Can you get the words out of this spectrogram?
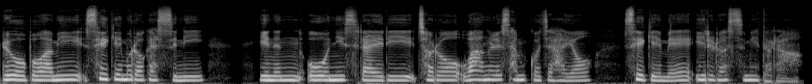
르호보암이 세겜으로 갔으니 이는 온 이스라엘이 저로 왕을 삼고자 하여 세겜에 이르렀음이더라.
